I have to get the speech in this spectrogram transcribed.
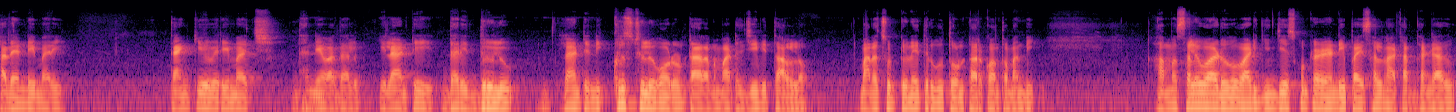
అదండి మరి. థ్యాంక్ యూ వెరీ మచ్ ధన్యవాదాలు. ఇలాంటి దరిద్రులు ఇలాంటి నికృష్టులు కూడా ఉంటారన్నమాట జీవితాల్లో. మన చుట్టూనే తిరుగుతూ ఉంటారు కొంతమంది. ఆ ముసలివాడు వాడికి ఏం చేసుకుంటాడండి? పైసలు నాకు అర్థం కాదు.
